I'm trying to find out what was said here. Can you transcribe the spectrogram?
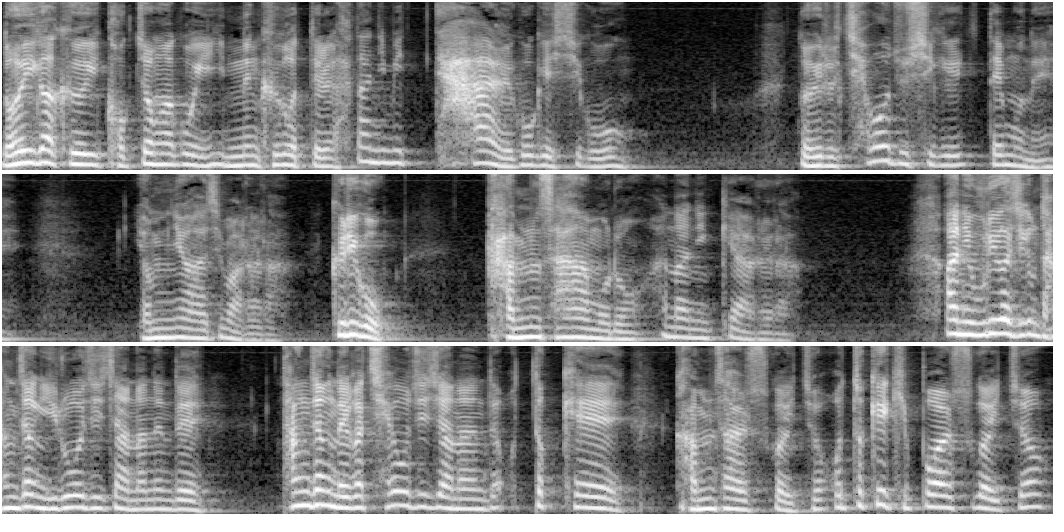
너희가 그 걱정하고 있는 그것들 하나님이 다 알고 계시고 너희를 채워주시기 때문에 염려하지 말아라. 그리고 감사함으로 하나님께 아뢰라. 아니, 우리가 지금 당장 이루어지지 않았는데, 당장 내가 채워지지 않았는데, 어떻게 감사할 수가 있죠? 어떻게 기뻐할 수가 있죠?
